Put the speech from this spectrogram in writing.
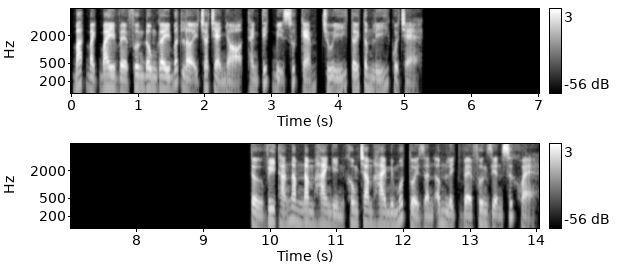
Bát bạch bay về phương đông gây bất lợi cho trẻ nhỏ, thành tích bị sút kém, chú ý tới tâm lý của trẻ. Tử vi tháng 5 năm 2021 tuổi dần âm lịch về phương diện sức khỏe.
